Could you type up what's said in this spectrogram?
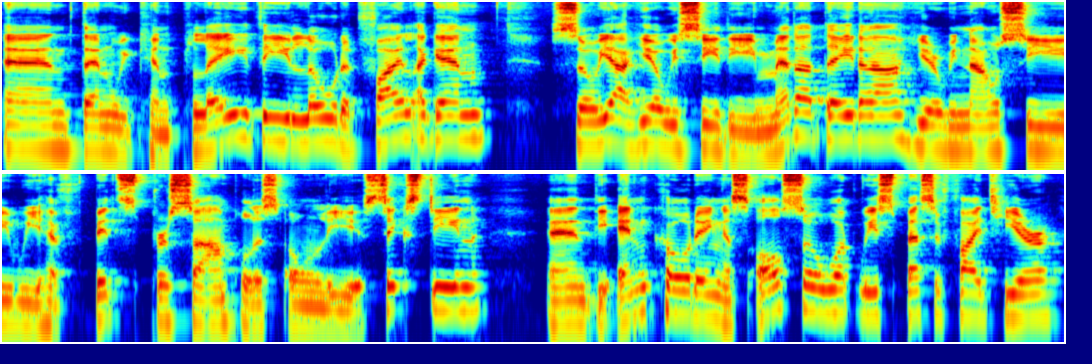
and then we can play the loaded file again. So yeah, here we see the metadata. Here we now see we have bits per sample is only 16 and the encoding is also what we specified here.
